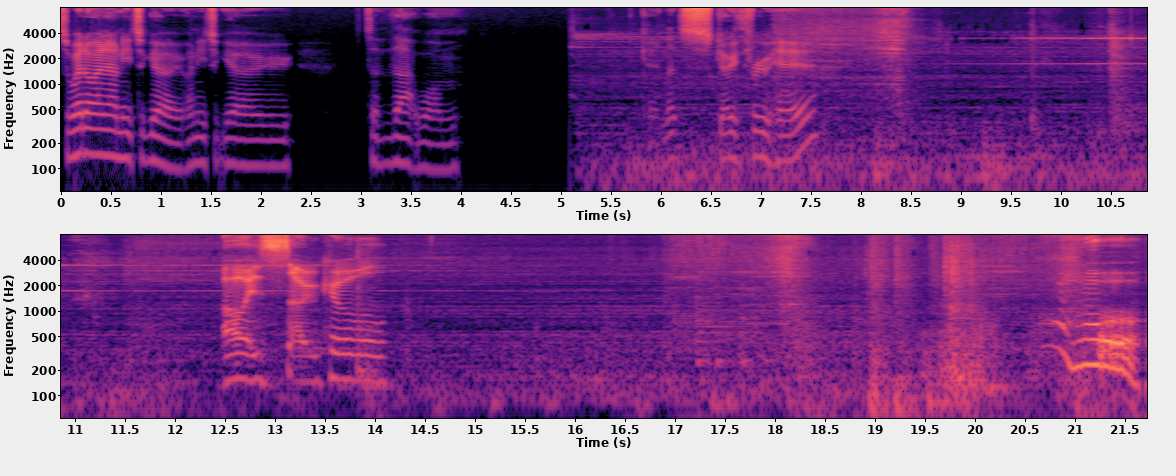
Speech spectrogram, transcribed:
So where do I now need to go? I need to go to that one. Okay, let's go through here. Oh, it's so cool. Oh,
